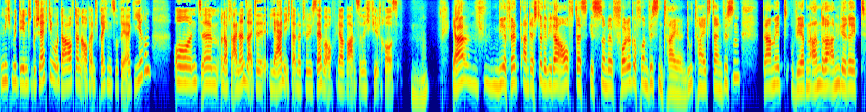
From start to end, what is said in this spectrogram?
mich mit denen zu beschäftigen und darauf dann auch entsprechend zu reagieren. Und, ähm, und auf der anderen Seite lerne ich dann natürlich selber auch wieder wahnsinnig viel draus. Mhm. Ja, mir fällt an der Stelle wieder auf, das ist so eine Folge von Wissen teilen. Du teilst dein Wissen, damit werden andere angeregt,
